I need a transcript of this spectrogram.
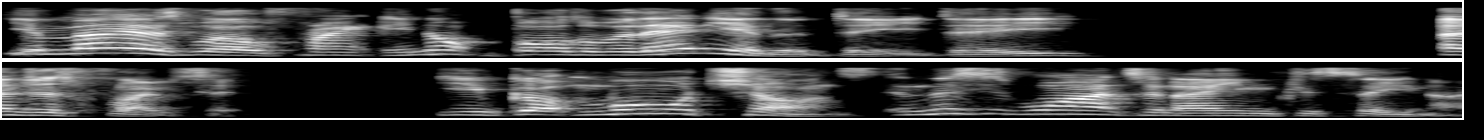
You may as well, frankly, not bother with any of the DD and just float it. You've got more chance. And this is why it's an AIM casino.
